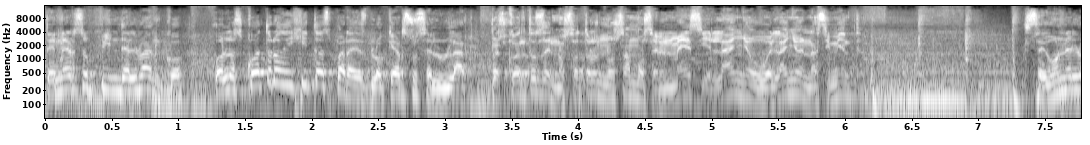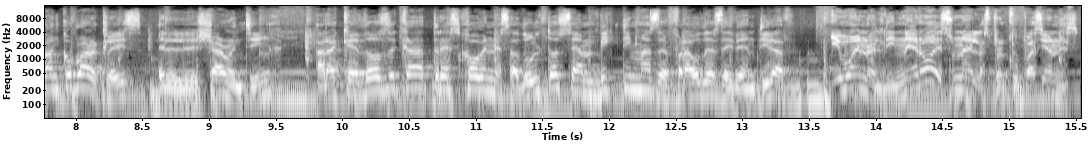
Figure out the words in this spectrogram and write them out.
tener su PIN del banco o los cuatro dígitos para desbloquear su celular. Pues ¿cuántos de nosotros no usamos el mes y el año o el año de nacimiento? Según el banco Barclays, el sharenting hará que dos de cada tres jóvenes adultos sean víctimas de fraudes de identidad. Y bueno, el dinero es una de las preocupaciones,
